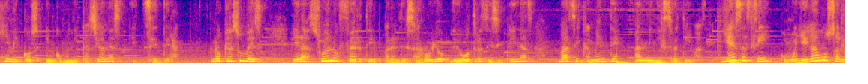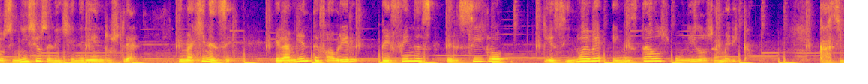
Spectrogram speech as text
químicos, en comunicaciones, etc. Lo que a su vez era suelo fértil para el desarrollo de otras disciplinas básicamente administrativas. Y es así como llegamos a los inicios de la ingeniería industrial. Imagínense, el ambiente fabril de fines del siglo XIX en Estados Unidos de América. Casi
